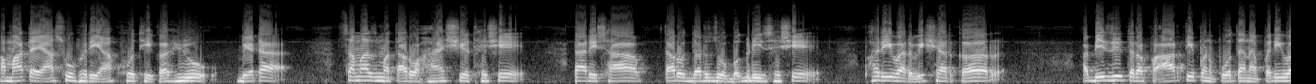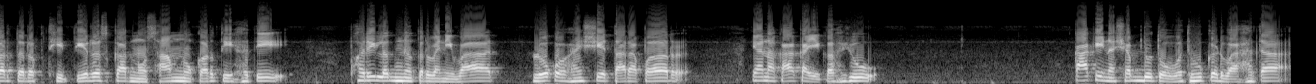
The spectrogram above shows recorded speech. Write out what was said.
આ માતાએ આંસુભરી આંખોથી કહ્યું, બેટા, સમાજમાં તારો હાસ્ય થશે. તારી સાપ, તારો દરજ્જો બગડી જશે. ફરીવાર વિચાર કર. આ બીજી તરફ આરતી પણ પોતાના પરિવાર તરફથી તિરસ્કારનો સામનો કરતી હતી. ફરી લગ્ન કરવાની વાત, લોકો હસશે તારા પર. એના કાકાએ કહ્યું, કાકીના શબ્દો તો વધુ કડવા હતા.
